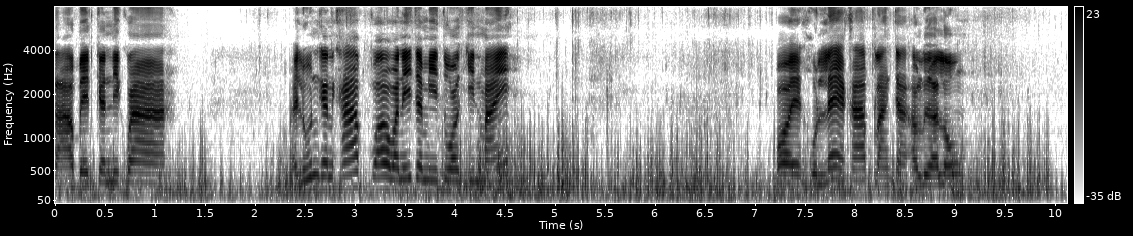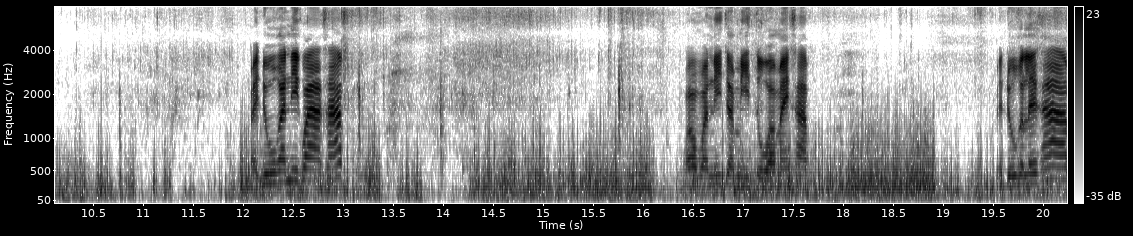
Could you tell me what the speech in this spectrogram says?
สาวเบ็ดกันดีกว่า ไปลุ้นกันครับ ว่าวันนี้จะมีตัวกินไหม ปล่อยคนแรกครับ หลังจากเอาเรือลง ไปดูกันดีกว่าครับ ว่าวันนี้จะมีตัวไหมครับ ไปดูกันเลยครับ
